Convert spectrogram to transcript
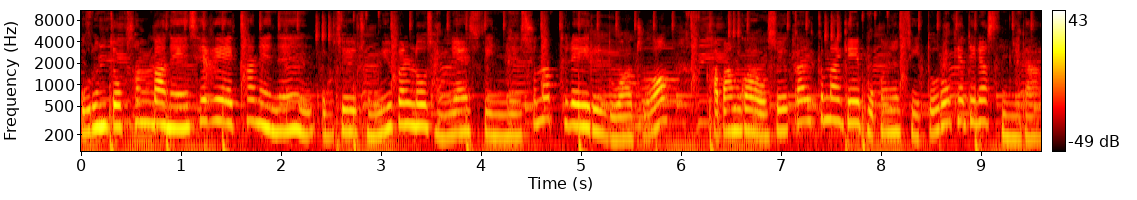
오른쪽 선반의 3개의 칸에는 옷을 종류별로 정리할 수 있는 수납 트레이를 놓아주어 가방과 옷을 깔끔하게 보관할 수 있도록 해드렸습니다.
